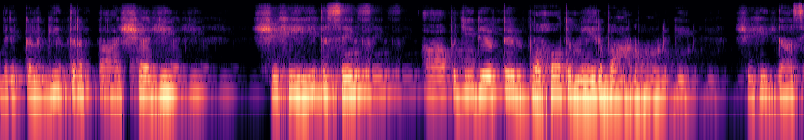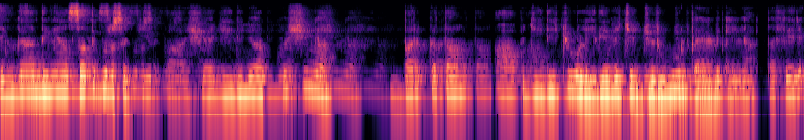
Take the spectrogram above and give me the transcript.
ਮੇਰੇ ਕਲਗੀਧਰ ਪਾਤਸ਼ਾਹ ਜੀ, ਸ਼ਹੀਦ ਸਿੰਘ ਆਪ ਜੀ ਦੇ ਉੱਤੇ ਬਹੁਤ ਮਿਹਰਬਾਨ ਹੋਣਗੇ। ਸ਼ਹੀਦਾਂ ਸਿੰਘਾਂ ਦੀਆਂ, ਸਤਿਗੁਰ ਸੱਚੇ ਪਾਤਸ਼ਾਹ ਜੀ ਦੀਆਂ ਖੁਸ਼ੀਆਂ, ਬਰਕਤਾਂ ਆਪ ਜੀ ਦੀ ਝੋਲੀ ਦੇ ਵਿੱਚ ਜ਼ਰੂਰ ਪੈਣਗੀਆਂ। ਤਾਂ ਫਿਰ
